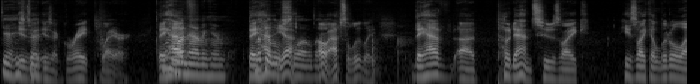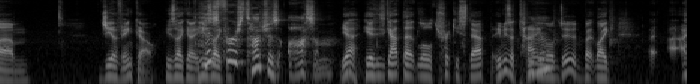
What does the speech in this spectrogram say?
yeah he's is good. a, is a great player they have have having him they have yeah slow, though. oh absolutely they have uh podence who's like he's like a little um Giovinco. He's like a he's his like first touch is awesome. Yeah, he, has got that little tricky step. He's a tiny mm-hmm. little dude, but like I,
